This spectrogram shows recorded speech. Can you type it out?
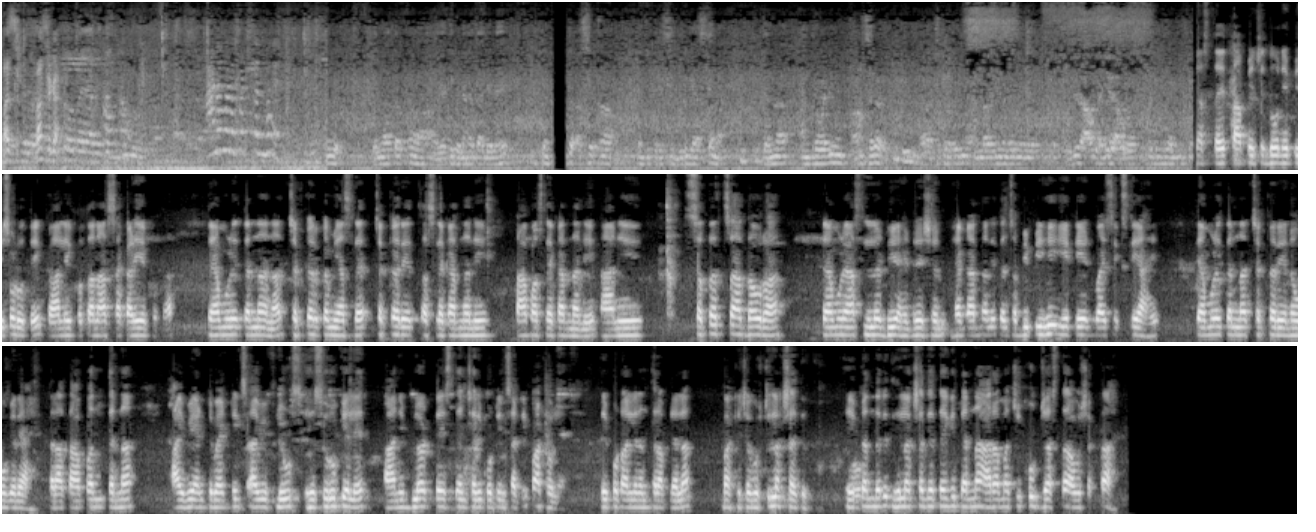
बस बस का त्यांना आता या ठिकाणी आलेलं आहे. असे त्यांची परिस्थिती दुर्गी असताना त्यांना अंतरवाली सरळ छत्रपती तापेचे दोन एपिसोड होते. काल एक होता ना आज सकाळी एक होता. त्यामुळे त्यांना ना चक्कर कमी असल्या चक्कर येत असल्या कारणाने ताप असल्या कारणाने आणि सततचा दौरा त्यामुळे असलेलं डिहायड्रेशन ह्या कारणाने त्यांचा बीपी ही एट एट बाय सिक्स्टी आहे. त्यामुळे त्यांना चक्कर येणं वगैरे आहे. तर आता आपण त्यांना I V antibiotics I V fluids हे सुरू केलेत आणि ब्लड टेस्ट त्यांच्या रिपोर्टिंगसाठी पाठवल्या. रिपोर्ट आल्यानंतर आपल्याला बाकीच्या गोष्टी लक्षात येतील. एकंदरीत हे लक्षात येत आहे की त्यांना आरामाची खूप जास्त आवश्यकता आहे.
